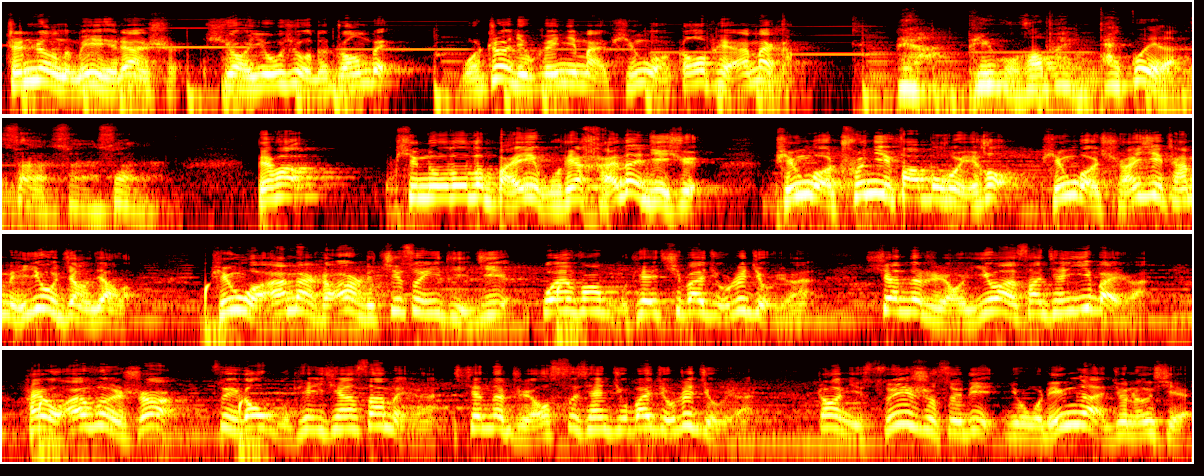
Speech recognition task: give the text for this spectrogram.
真正的媒体战士需要优秀的装备，我这就给你买苹果高配 iMac。哎呀，苹果高配太贵了，算了算了算了。别怕，拼多多的百亿补贴还在继续。苹果春季发布会以后，苹果全系产品又降价了。苹果 iMac 二十七寸一体机，官方补贴七百九十九元，现在只要一万三千一百元。还有 iPhone 十二，最高补贴一千三百元，现在只要四千九百九十九元，让你随时随地有灵感就能写。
